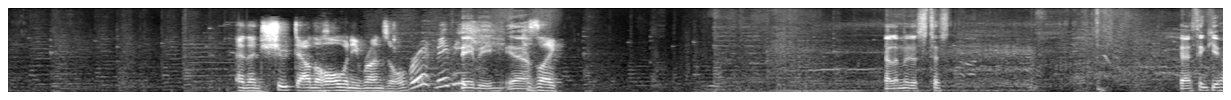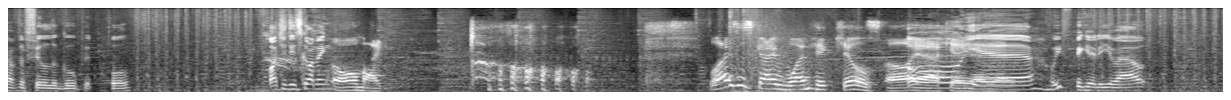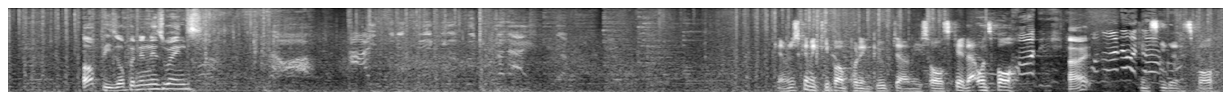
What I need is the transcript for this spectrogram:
And then shoot down the hole when he runs over it, maybe? Maybe, yeah. Because, like, Yeah, let me just test. Yeah, I think you have to fill the goop it full. Watch it, he's coming. oh my. Why is this guy one hit kills? Oh, yeah, Oh, okay, yeah, yeah. yeah. We figured you out. Oh, he's opening his wings. I'm just gonna keep on putting goop down these holes. Okay, that one's full. Alright. You can see that it's full.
